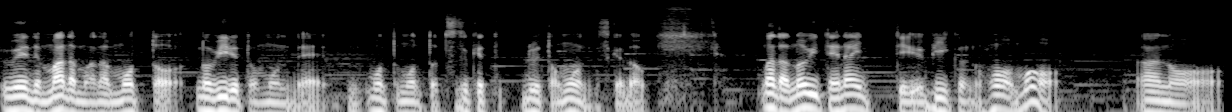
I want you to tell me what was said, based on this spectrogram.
上でまだまだもっと伸びると思うんでもっともっと続けてると思うんですけどまだ伸びてないっていう B 君の方もあの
